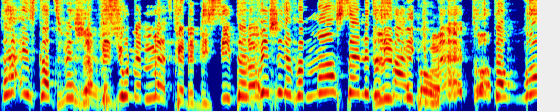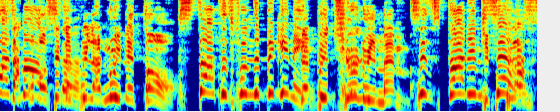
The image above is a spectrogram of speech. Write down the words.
that is God's vision. La vision des maîtres et des disciples. The vision of a master and a L'unique disciple. maître The one s'accompagne commencé depuis la nuit des temps. started from the beginning, Depuis Dieu lui-même. since God Qui Himself, place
